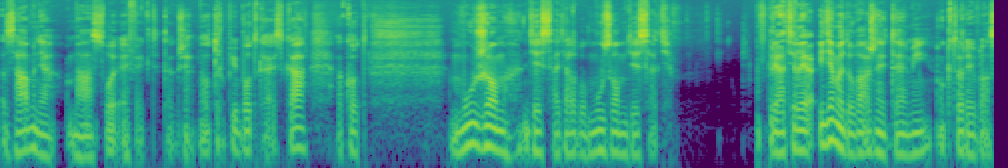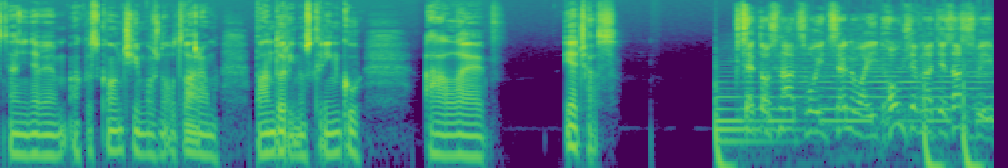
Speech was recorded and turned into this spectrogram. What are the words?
za mňa má svoj efekt. Takže notropy.sk a kód mužom 10 alebo muzom 10. Priatelia, ideme do vážnej témy, o ktorej vlastne ani neviem, ako skončí, možno otváram pandorínu skrinku, ale je čas. Chce to znáť svoji cenu a ísť houževnate za svým.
